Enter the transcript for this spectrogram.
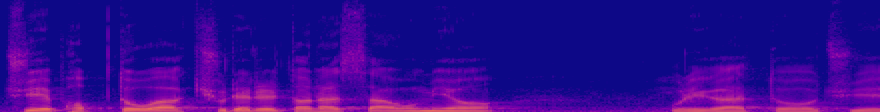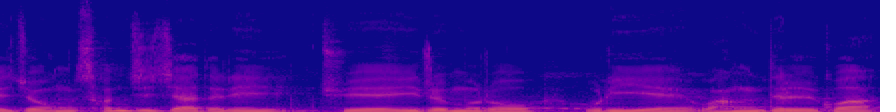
주의 법도와 규례를 떠나 싸우며 우리가 또 주의 종 선지자들이 주의 이름으로 우리의 왕들과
